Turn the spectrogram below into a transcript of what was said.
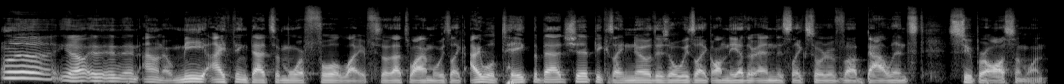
uh, you know. And, and, and I don't know. Me, I think that's a more full life. So that's why I'm always like I will take the bad shit because I know there's always like on the other end this like sort of uh, balanced, super awesome one.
